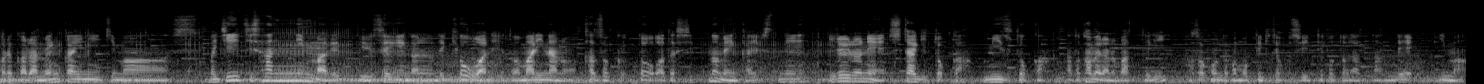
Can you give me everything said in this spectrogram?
これから面会に行きます。まあ、1日3人までっていう制限があるので、今日はね、マリナの家族と私の面会ですね。いろいろね、下着とか、水とか、あとカメラのバッテリー、パソコンとか持ってきてほしいってことだったんで、今、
